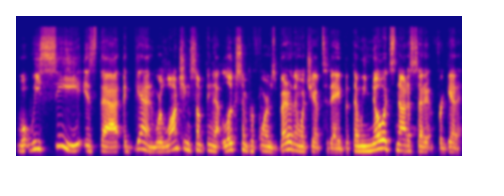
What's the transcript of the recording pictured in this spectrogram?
what we see is that again, we're launching something that looks and performs better than what you have today, but then we know it's not a set it and forget it.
